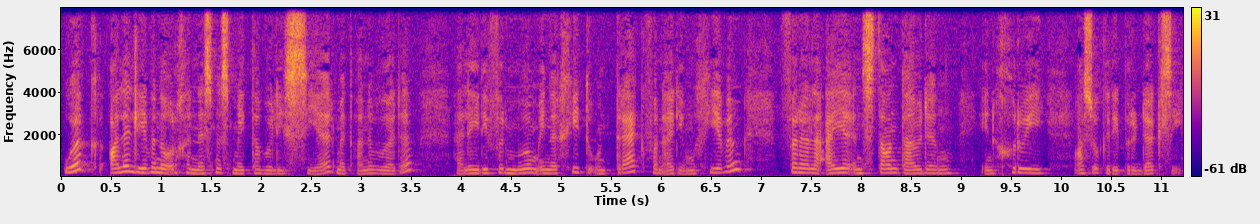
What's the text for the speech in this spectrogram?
Ook alle lewende organismes metaboliseer, met ander woorde, hulle het die vermoë om energie te onttrek vanuit die omgewing vir hulle eie instandhouding en groei asook reproduksie.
